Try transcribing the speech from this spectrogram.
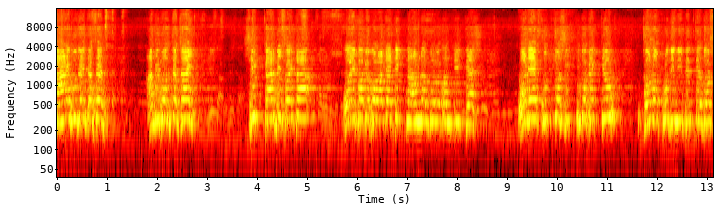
কারে বুঝাইতেছেন? আমি বলতে চাই, শিক্ষার বিষয়টা ওইভাবে বলাটা ঠিক না। আমরা গণতান্ত্রিক দেশ। অনেক উচ্চ শিক্ষিত ব্যক্তিও জনপ্রতিনিধিত্বে দোষ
